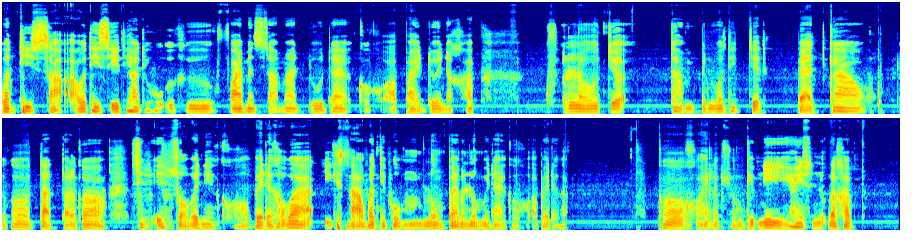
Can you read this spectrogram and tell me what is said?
วันที่สามวันที่สี่ที่ห้าที่หกก็คือไฟล์มันสามารถดูได้ก็ขออภัยด้วยนะครับ เราจะทำเป็นวันที่เจ็ดแปดเก้าแล้วก็ตัดต่อแล้วก็สิบสิบสองไว้นี่ขอไปด้วยครับว่าอีกสามวันที่ผมลงไปมันลงไม่ได้ก็ขออภัยด้วยครับ ก็ขอให้รับชมคลิปนี้ให้สนุกนะครับ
